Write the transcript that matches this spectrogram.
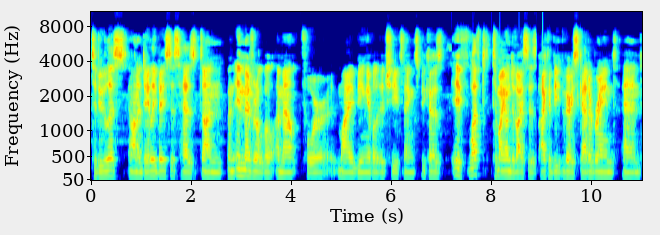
to-do lists on a daily basis has done an immeasurable amount for my being able to achieve things because if left to my own devices, I could be very scatterbrained and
